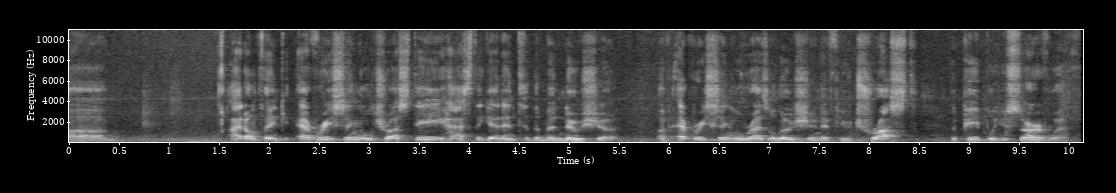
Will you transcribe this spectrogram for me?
Um, I don't think every single trustee has to get into the minutia of every single resolution if you trust the people you serve with.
